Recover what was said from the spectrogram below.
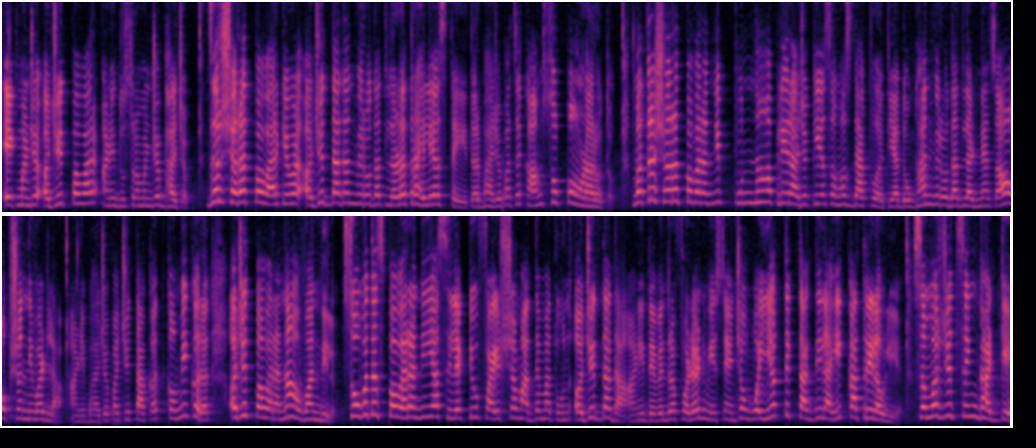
एक म्हणजे अजित पवार आणि दुसरं म्हणजे भाजप. जर शरद पवार केवळ अजितदादांविरोधात लढत राहिले असते तर भाजपाचे काम सोपं होणार होतं. मात्र शरद पवारांनी पुन्हा आपली राजकीय समज दाखवत या दोघांविरोधात लढण्याचा ऑप्शन निवडला आणि भाजपाची ताकद कमी करत अजित पवारांना आव्हान दिलं. सोबतच पवारांनी या सिलेक्टिव्ह फाईट्सच्या माध्यमातून अजितदादा आणि देवेंद्र फडणवीस यांच्या वैयक्तिक ताकदीलाही कात्री लावली आहे. समरजित सिंग घाटगे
